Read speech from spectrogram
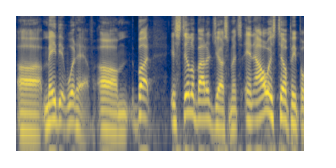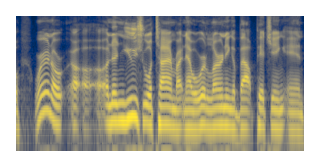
Uh, maybe it would have. Um, but it's still about adjustments. And I always tell people we're in a, a, an unusual time right now where we're learning about pitching and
